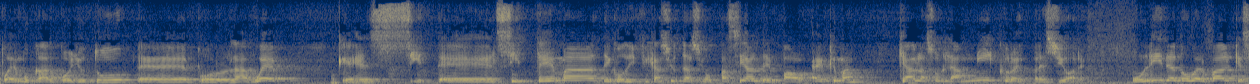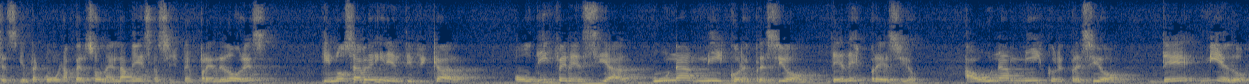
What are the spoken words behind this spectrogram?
pueden buscar por YouTube, eh, por la web, que es el, eh, el, sistema de codificación de acción facial de Paul Ekman, que habla sobre las microexpresiones. Un líder no verbal que se sienta con una persona en la mesa, emprendedores, y no sabe identificar o diferenciar una microexpresión de desprecio a una microexpresión de miedo,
